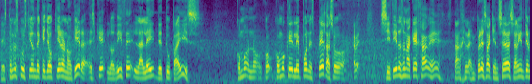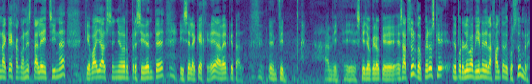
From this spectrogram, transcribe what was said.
esto no es cuestión de que yo quiera o no quiera, es que lo dice la ley de tu país. ¿Cómo, no, cómo que le pones pegas? O, a ver, si tienes una queja, eh, la empresa, quien sea, si alguien tiene una queja con esta ley china, que vaya al señor presidente y se le queje, eh, a ver qué tal. En fin, en fin, es que yo creo que es absurdo, pero es que el problema viene de la falta de costumbre.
